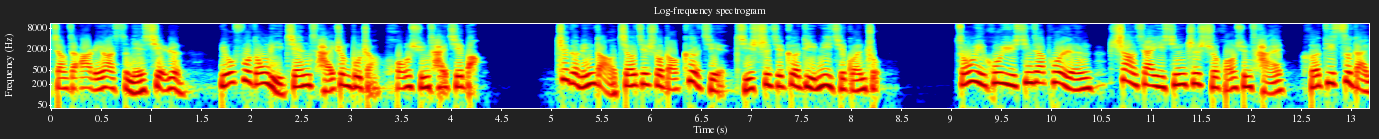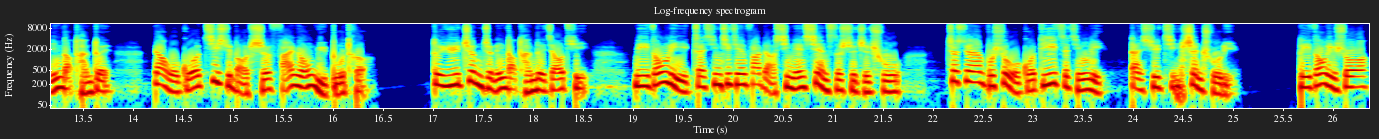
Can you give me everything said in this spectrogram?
将在二零二四年卸任，由副总理兼财政部长黄循财接棒。这个领导交接受到各界及世界各地密切关注。总理呼吁新加坡人上下一心支持黄循财和第四代领导团队，让我国继续保持繁荣与独特。对于政治领导团队交替，李总理在星期天发表新年献词时指出，这虽然不是我国第一次经历，但需谨慎处理。李总理说，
